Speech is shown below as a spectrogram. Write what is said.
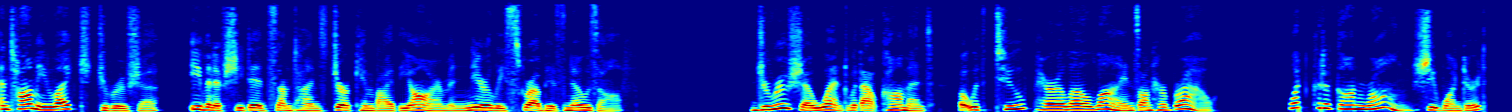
and Tommy liked Jerusha, even if she did sometimes jerk him by the arm and nearly scrub his nose off. Jerusha went without comment, but with two parallel lines on her brow. What could have gone wrong, she wondered.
